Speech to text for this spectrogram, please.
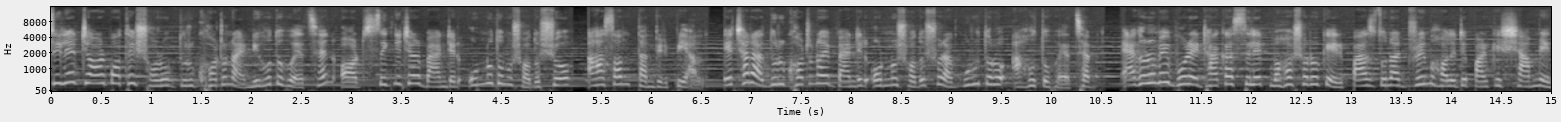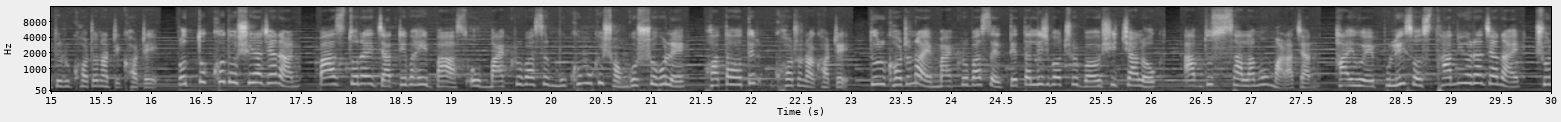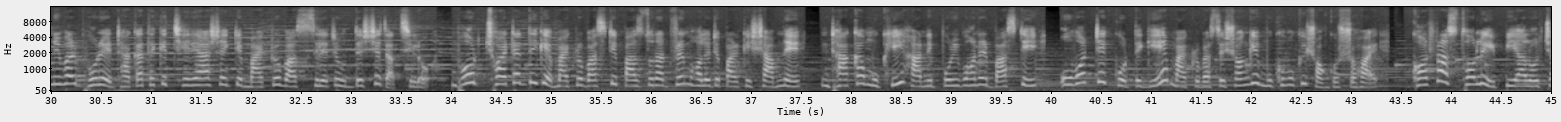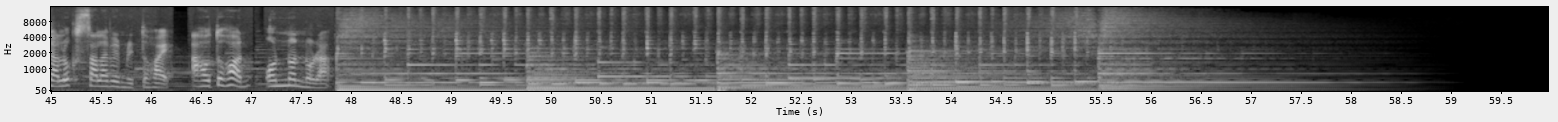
সিলেট যাওয়ার পথে সড়ক দুর্ঘটনায় নিহত হয়েছেন অড সিগনেচার ব্যান্ডের অন্যতম সদস্য আহসান তানভীর পিয়াল। এছাড়া দুর্ঘটনায় ব্যান্ডের অন্য সদস্যরা গুরুতর আহত হয়েছেন। এগারো মে ভোরে ঢাকা সিলেট মহাসড়কের পাঁচদোনা ড্রিম হলিডে পার্কের সামনে দুর্ঘটনাটি ঘটে। প্রত্যক্ষদর্শীরা জানান, পাঁচদোনায় যাত্রীবাহী বাস ও মাইক্রোবাসের মুখোমুখি সংঘর্ষ হলে হতাহতের ঘটনা ঘটে। দুর্ঘটনায় মাইক্রোবাসের তেতাল্লিশ বছর বয়সী চালক আব্দুস সালামও মারা যান। হাইওয়ে পুলিশ ও স্থানীয়রা জানায়, শনিবার ভোরে ঢাকা থেকে ছেড়ে আসা একটি মাইক্রোবাস সিলেটের উদ্দেশ্যে যাচ্ছিল। ভোর ছয়টার দিকে মাইক্রোবাসটি পাঁচদোনা ড্রিম হলিডে পার্কের সামনে ঢাকামুখী হানি পরিবহনের বাসটি ওভারটেক করতে গিয়ে মাইক্রোবাসের সঙ্গে মুখোমুখি সংঘর্ষ হয়। ঘটনাস্থলেই পিয়ালোর চালক সালামের মৃত্যু হয়। আহত হন অন্যান্যরা।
